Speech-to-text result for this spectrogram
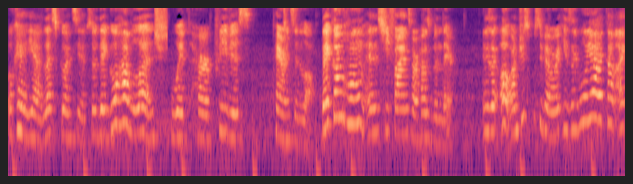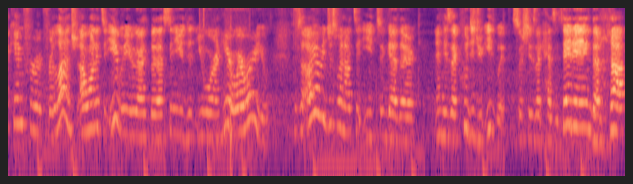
Okay, yeah, let's go and see them. So they go have lunch with her previous parents-in-law. They come home and she finds her husband there. And he's like, "Oh, aren't you supposed to be at work?" He's like, "Well, yeah, I come, I came for for lunch. I wanted to eat with you guys, but I see you did, you weren't here. Where were you?" He's like, "Oh yeah, we just went out to eat together." And he's like, "Who did you eat with?" So she's like hesitating, da da da.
